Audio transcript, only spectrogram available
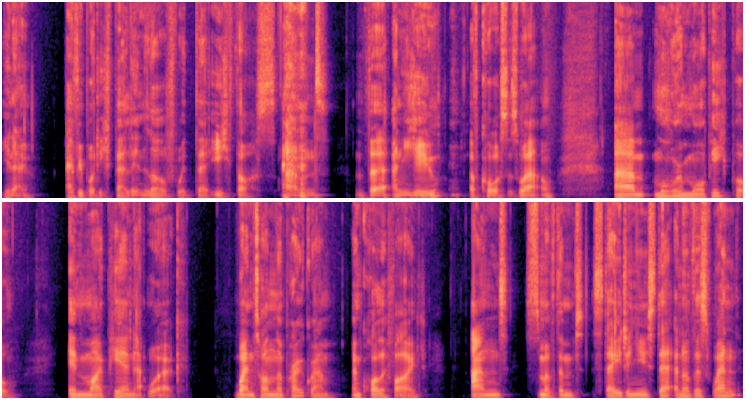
you know, everybody fell in love with their ethos and that, and you, of course, as well, um, more and more people in my peer network went on the program and qualified. And some of them stayed and used it, and others went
